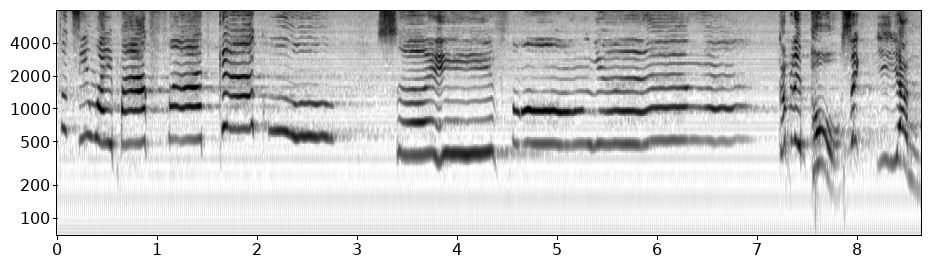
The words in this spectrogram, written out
都只為白髮家姑誰奉養啊？咁你婆媳二人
